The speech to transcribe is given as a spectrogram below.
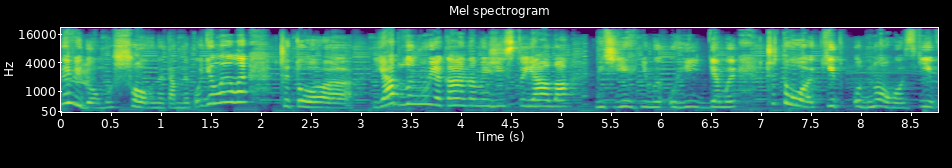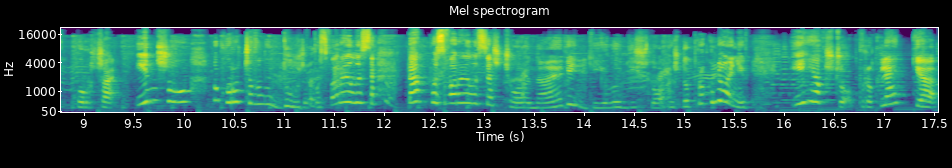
Невідомо, що вони там не поділили, чи то е, яблуню, яка на межі стояла між їхніми угіддями, чи то кіт одного з'їв курча іншого. Ну, коротше, вони дуже посварилися, так посварилися, що навіть діло дійшло аж до прокльонів. І якщо прокляття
